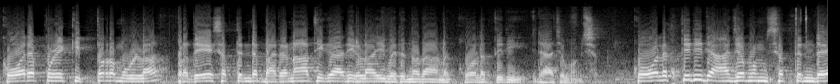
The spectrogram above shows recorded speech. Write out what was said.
കോരപ്പുഴയ്ക്കിപ്പുറമുള്ള പ്രദേശത്തിന്റെ ഭരണാധികാരികളായി വരുന്നതാണ് കോലത്തിരി രാജവംശം. കോലത്തിരി രാജവംശത്തിന്റെ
